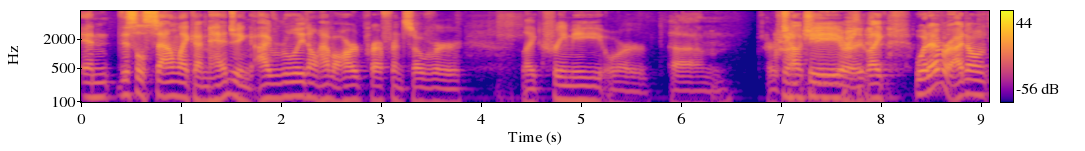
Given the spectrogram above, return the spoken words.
and this will sound like I'm hedging. I really don't have a hard preference over like creamy or um, or chunky or like whatever. I don't.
